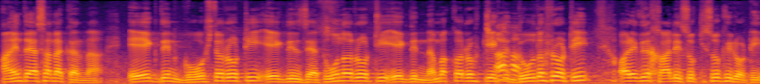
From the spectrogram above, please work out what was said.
آئندہ ایسا نہ کرنا۔ ایک دن گوشت اور روٹی ایک دن زیتون اور روٹی ایک دن نمک اور روٹی ایک دن دودھ اور روٹی اور ایک دن خالی سوکھی سوکھی روٹی۔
